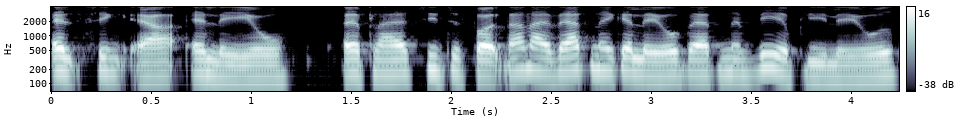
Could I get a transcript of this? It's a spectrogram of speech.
alting er at lave. Og jeg plejer at sige til folk, nej, nej, verden er ikke at lave, verden er ved at blive lavet.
